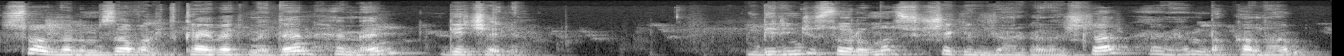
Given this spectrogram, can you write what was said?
Sorularımıza vakit kaybetmeden hemen geçelim. Birinci sorumuz şu şekilde arkadaşlar. Hemen bakalım.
